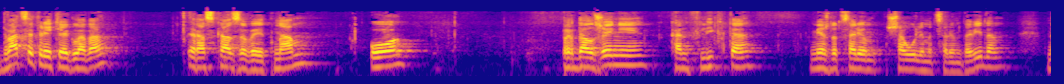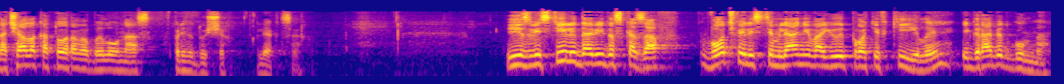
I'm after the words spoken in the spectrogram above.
23 глава рассказывает нам о продолжении конфликта между царем Шаулем и царем Давидом, начало которого было у нас в предыдущих лекциях. «И известили Давида, сказав, вот филистимляне воюют против Киилы и грабят Гумна.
